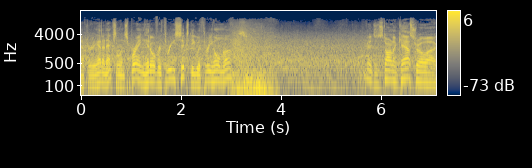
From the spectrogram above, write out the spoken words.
After he had an excellent spring, hit over 360 with three home runs. You mentioned Starlin Castro uh,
